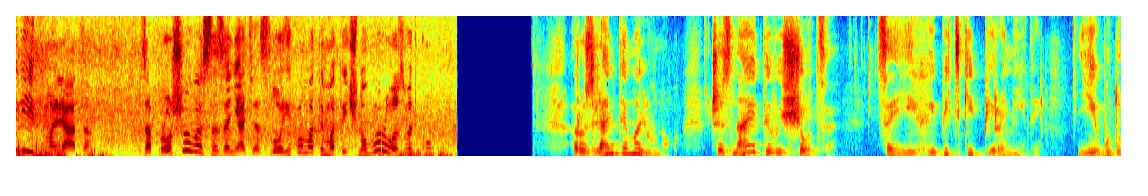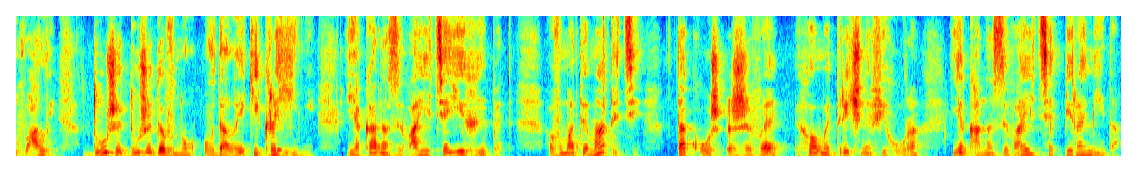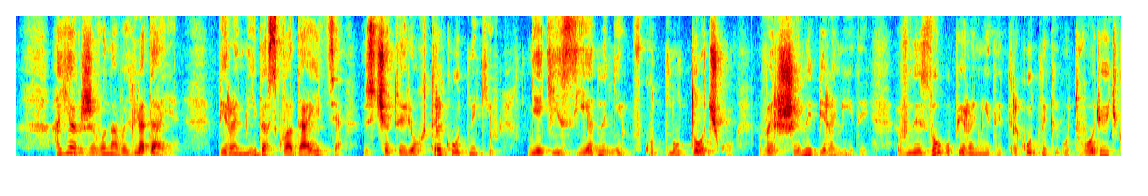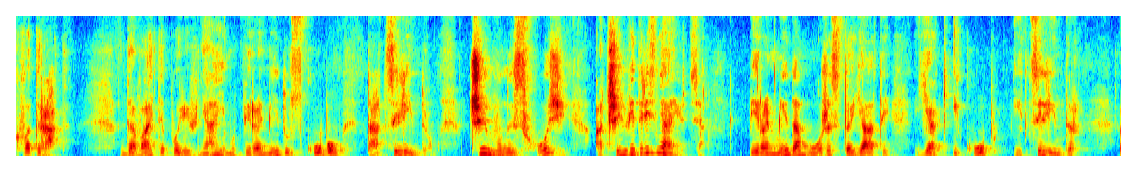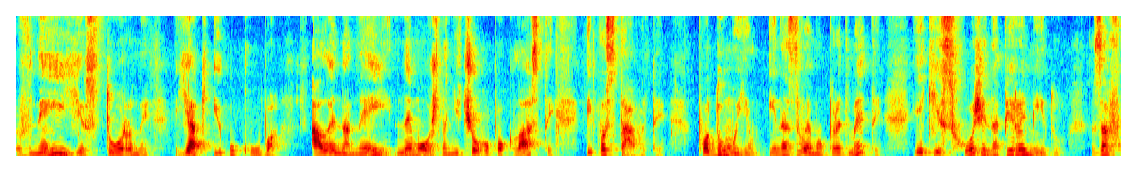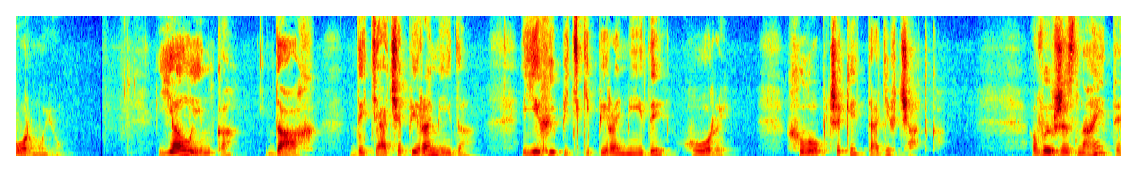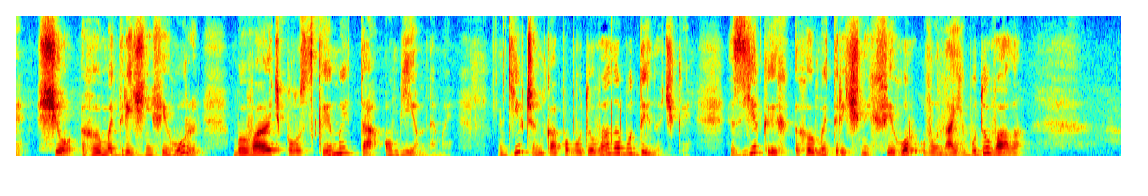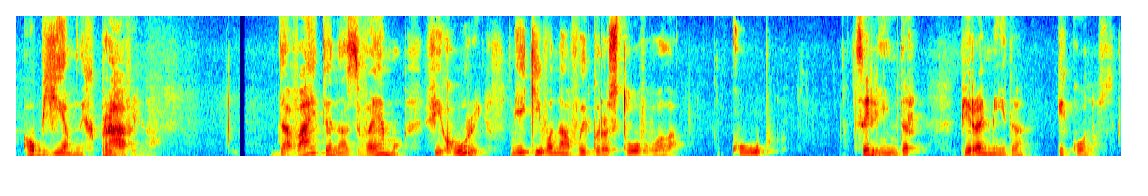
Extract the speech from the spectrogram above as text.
Привіт, малята! Запрошую вас на заняття з логіко-математичного розвитку. Розгляньте малюнок. Чи знаєте ви, що це? Це єгипетські піраміди. Їх будували дуже-дуже давно в далекій країні, яка називається Єгипет. В математиці також живе геометрична фігура, яка називається піраміда. А як же вона виглядає? Піраміда складається з чотирьох трикутників, які з'єднані в кутну точку вершини піраміди. Внизу у піраміди трикутники утворюють квадрат. Давайте порівняємо піраміду з кубом та циліндром. Чим вони схожі, а чим відрізняються? Піраміда може стояти як і куб, і циліндр. В неї є сторони, як і у куба, але на неї не можна нічого покласти і поставити. Подумаємо і назвемо предмети, які схожі на піраміду за формою. Ялинка, дах, дитяча піраміда, єгипетські піраміди, гори, хлопчики та дівчатка. Ви вже знаєте, що геометричні фігури бувають плоскими та об'ємними. Дівчинка побудувала будиночки. З яких геометричних фігур вона їх будувала? Об'ємних, правильно. Давайте назвемо фігури, які вона використовувала: куб, циліндр, піраміда і конус.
